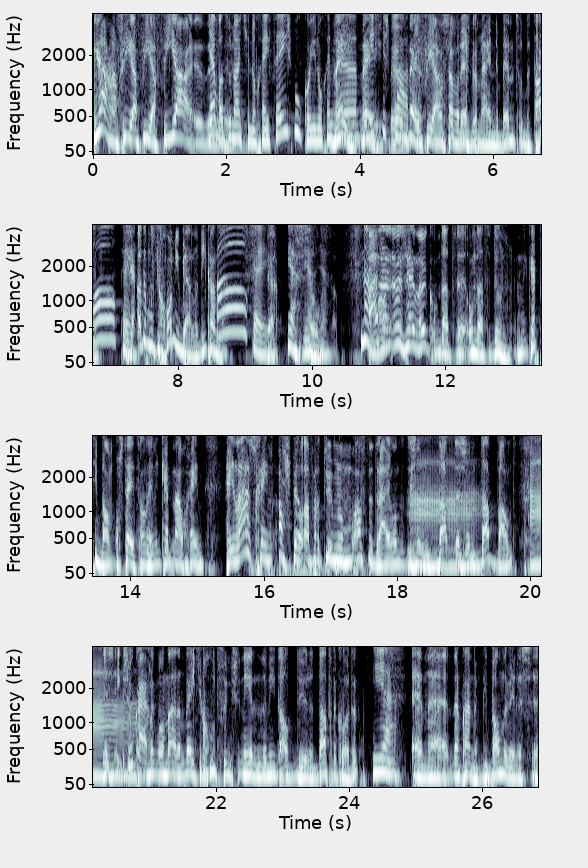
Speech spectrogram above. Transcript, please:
Ja, via, via, via. eh, Ja, want toen had je nog geen Facebook. Kon je nog geen Nee, eh, nee, berichtjes eh, plaatsen? nee, via een zangeres bij mij in de band toen de tijd. Oh, oké. Oh, dan moet je gewoon niet bellen. Die kan dat. Oh, oké. Ja, Ja, ja, zo ja. was dat. Nou, maar eh, het was heel leuk om dat, eh, om dat te doen. En ik heb die band nog steeds. Alleen ik heb nou geen, helaas geen afspeelapparatuur meer om hem af te draaien. Want het is een, Ah. dat, dat is een DAT-band. Ah. Dus ik zoek eigenlijk nog naar een beetje goed functionerende, niet al te dure DAT-recorder. Ja. En eh, dan kan ik die banden weer eens eh,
